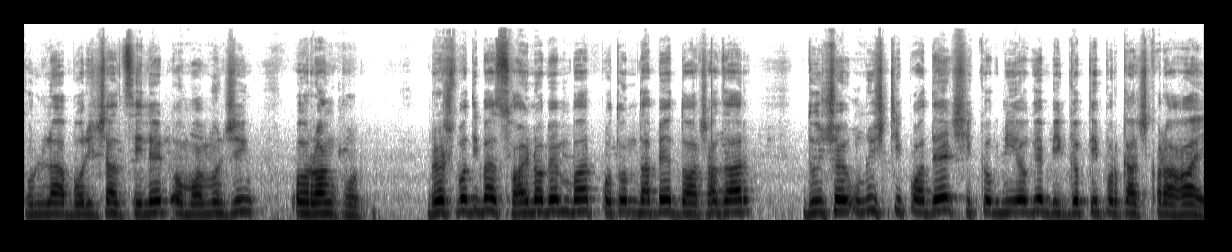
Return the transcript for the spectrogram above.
খুলনা, বরিশাল, সিলেট ও ময়মনসিংহ ও রংপুর। বৃহস্পতিবার ছয় নভেম্বর প্রথম ধাপে দশ হাজার দুইশো উনিশটি পদে শিক্ষক নিয়োগে বিজ্ঞপ্তি প্রকাশ করা হয়।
